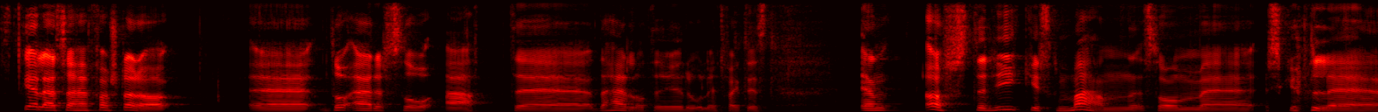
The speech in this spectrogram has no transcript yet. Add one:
ska jag läsa här första då. Eh, då är det så att, eh, det här låter ju roligt faktiskt. En österrikisk man som eh, skulle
